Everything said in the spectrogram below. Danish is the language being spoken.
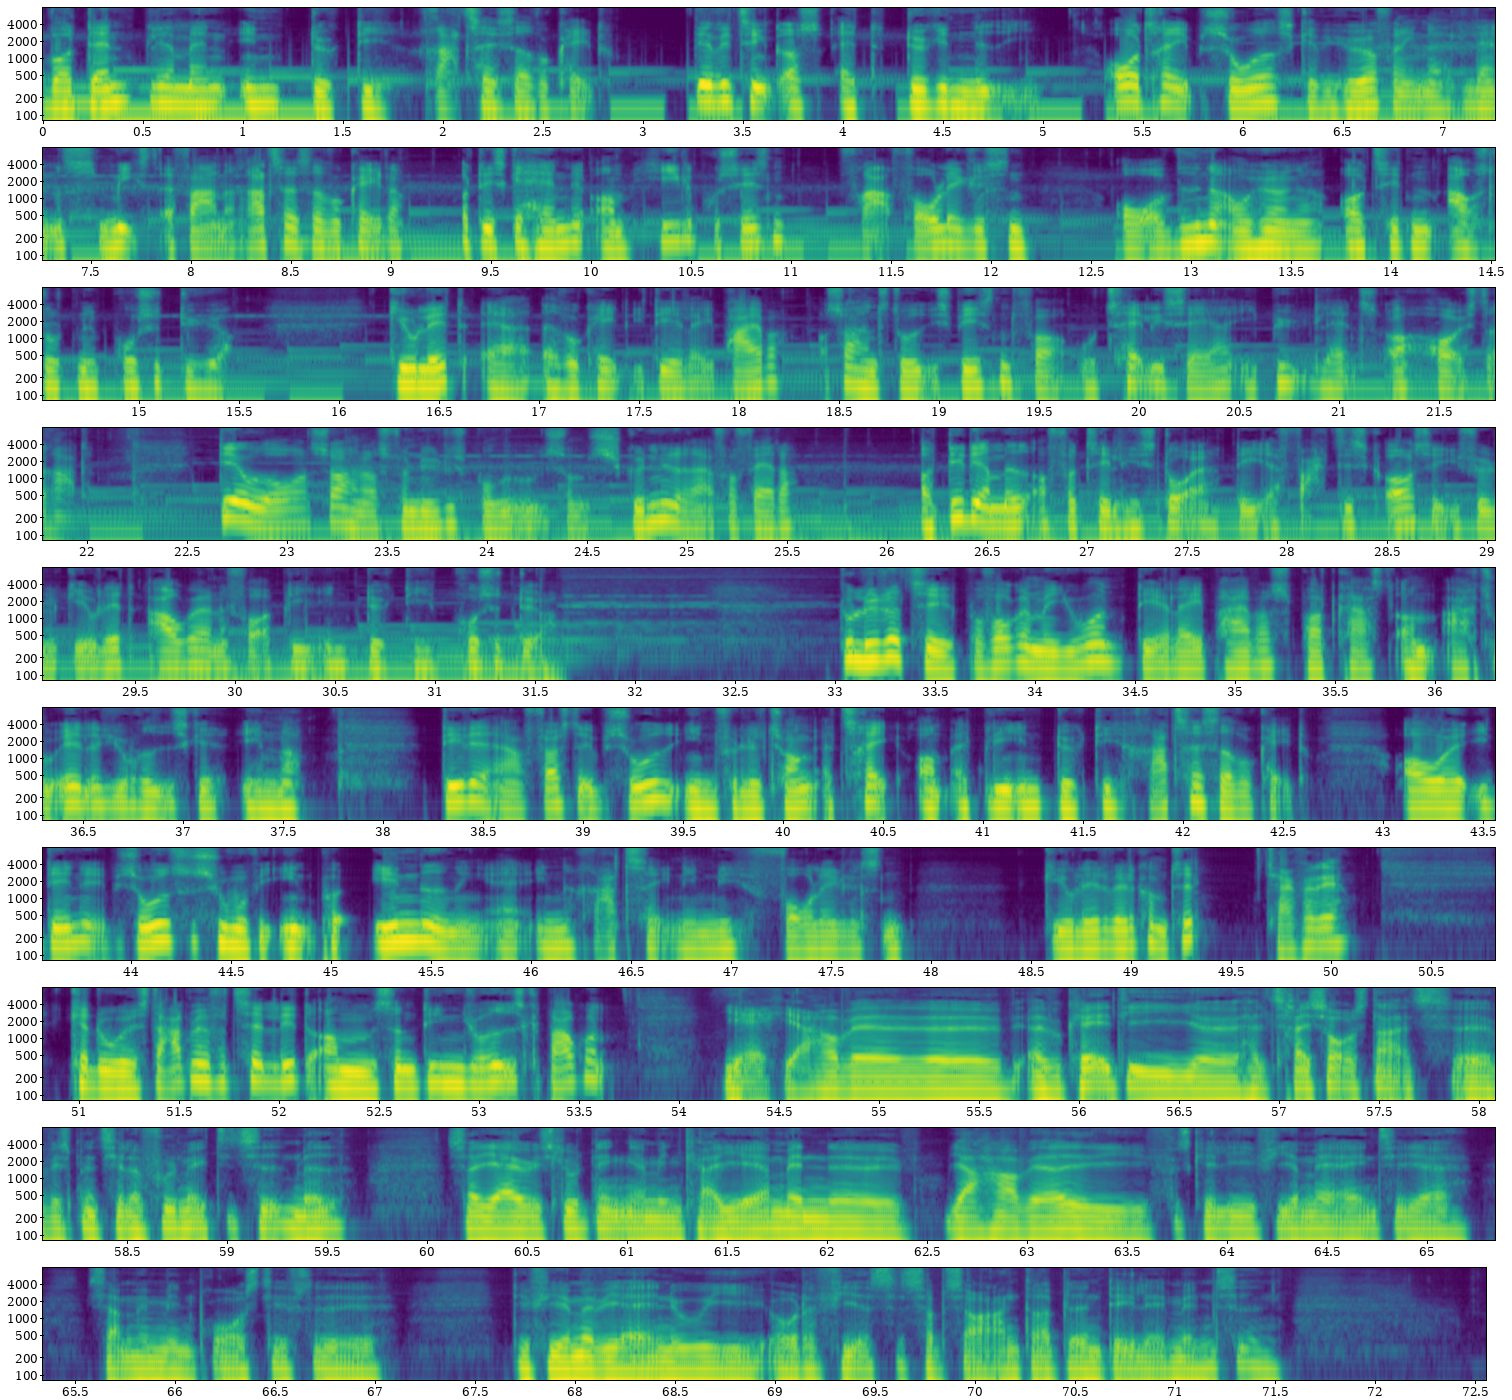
Hvordan bliver man en dygtig retssagsadvokat? Det har vi tænkt os at dykke ned i. Over tre episoder skal vi høre fra en af landets mest erfarne retssagsadvokater, og det skal handle om hele processen fra forelæggelsen over vidneafhøringer og til den afsluttende procedure. Giolet er advokat i DLA Piper, og så har han stået i spidsen for utallige sager i by, lands og højesteret. Derudover så har han også for nylig sprunget ud som skønlitterær forfatter, og det der med at fortælle historier, det er faktisk også ifølge Giolet afgørende for at blive en dygtig procedør. Du lytter til På forgrund med Juren, DLA Pipers podcast om aktuelle juridiske emner. Dette er første episode i en følgetong af tre om at blive en dygtig retssagsadvokat. Og øh, i denne episode så zoomer vi ind på indledning af en retssag, nemlig forelæggelsen. Giolet, velkommen til. Tak for det. Kan du øh, starte med at fortælle lidt om sådan din juridiske baggrund? Ja, jeg har været øh, advokat i øh, 50 år snart, øh, hvis man tæller fuldmægtigtiden med. Så jeg er jo i slutningen af min karriere, men øh, jeg har været i forskellige firmaer, indtil jeg sammen med min bror stiftede øh, det firma, vi er i nu i 88, som så andre er blevet en del af i mellemtiden.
